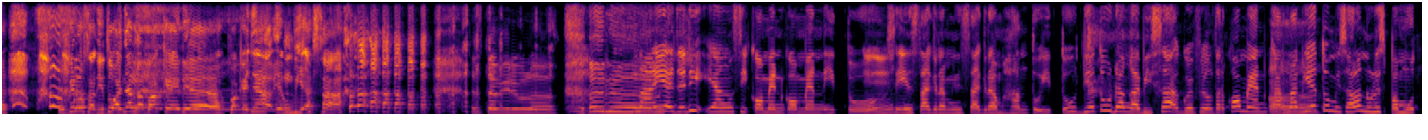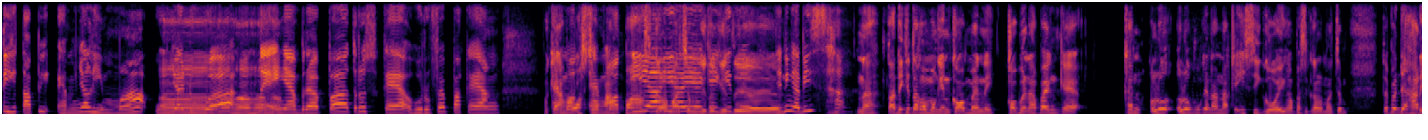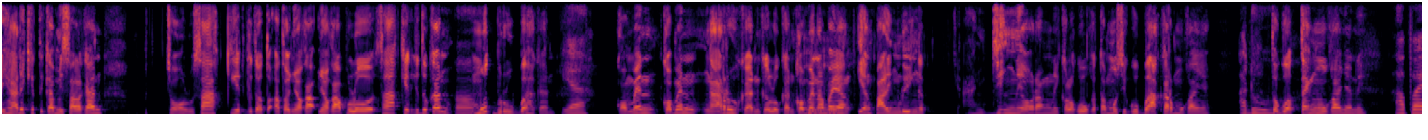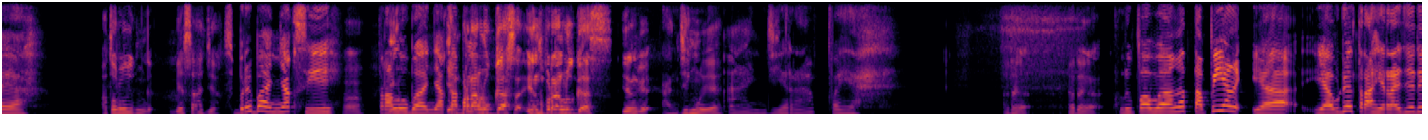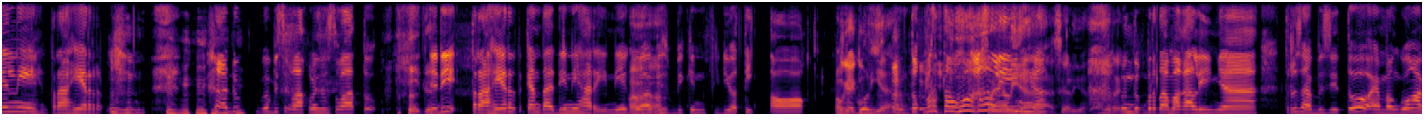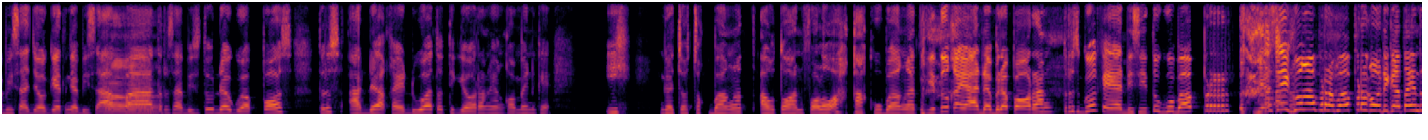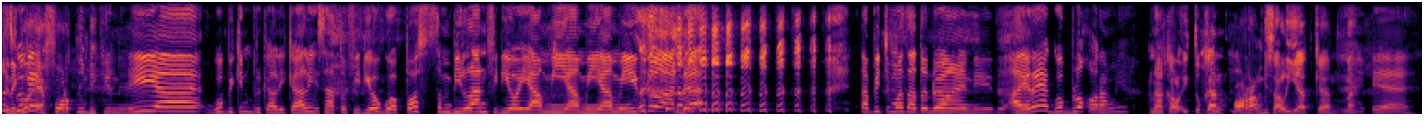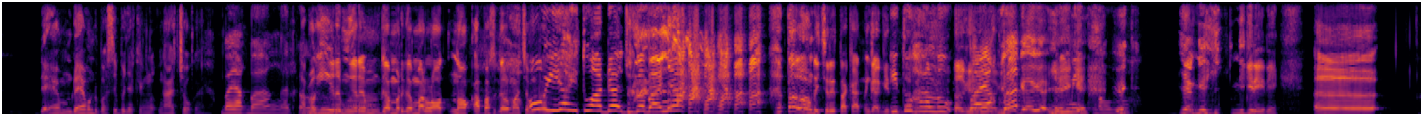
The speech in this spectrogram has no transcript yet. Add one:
mungkin saat itu Anya nggak pakai dia pakainya yang biasa Astagfirullah. Nah iya jadi yang si komen-komen itu, si Instagram Instagram hantu itu, dia tuh udah nggak bisa gue filter komen karena dia tuh misalnya nulis pemutih tapi M-nya 5, U-nya 2, T-nya berapa, terus kayak hurufnya pakai yang Pakai emot- apostrof emot. apa, Iya, segala iya, macam iya, kayak gitu-gitu, gitu. ya, ya. Jadi nggak bisa. Nah, tadi kita ngomongin komen nih. Komen apa yang kayak kan lu lu mungkin anaknya isi going apa segala macam. Tapi ada hari-hari ketika misalkan cowok lu sakit gitu atau, atau nyokap nyokap lu sakit gitu kan mood berubah kan. Ya. Komen komen ngaruh kan ke lu kan. Komen apa yang yang paling lu inget? Anjing nih orang nih kalau gua ketemu sih gua bakar mukanya. Aduh, Atau gua tank mukanya nih. apa ya? Atau lu nggak- biasa aja? Sebenarnya banyak sih. Heeh. Terlalu banyak Yang tapi pernah lu gas, yang pernah lu gas, yang kayak anjing lu ya. anjir apa ya? Ada nggak? Ada nggak? lupa banget tapi yang ya ya udah terakhir aja deh nih Hmm. terakhir aduh gue bisa ngelakuin sesuatu jadi terakhir kan tadi nih hari ini gue Aha. habis bikin video TikTok Oke, gue lihat. untuk pertama Saya kalinya lihat, saya lihat. Akhirnya. untuk pertama kalinya terus habis itu emang gue nggak bisa joget nggak bisa apa Ah. terus habis itu udah gue post terus ada kayak dua atau tiga orang yang komen kayak ih nggak cocok banget auto unfollow ah kaku banget gitu kayak ada berapa orang terus gue kayak di situ gue baper biasanya gue nggak pernah baper kalau dikatain terus Ini gue kayak effort nih bikinnya. Iya, gue bikin berkali-kali satu video gue post 9 video yummy yummy yummy itu ada. Tapi cuma satu doang yang di itu. Akhirnya gue blok orangnya. Nah kalau itu kan orang bisa lihat kan. Nah Iya. DM DM udah pasti banyak yang ngaco kan. Banyak banget kalau Apalagi ngirim-ngirim gambar-gambar lot knock apa segala macam. Oh kan. iya itu ada juga banyak. Tolong diceritakan enggak gini. itu halu Oke, banyak oke. banget. Gak, Demi kayak- Allah. yang gini nih. Eh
